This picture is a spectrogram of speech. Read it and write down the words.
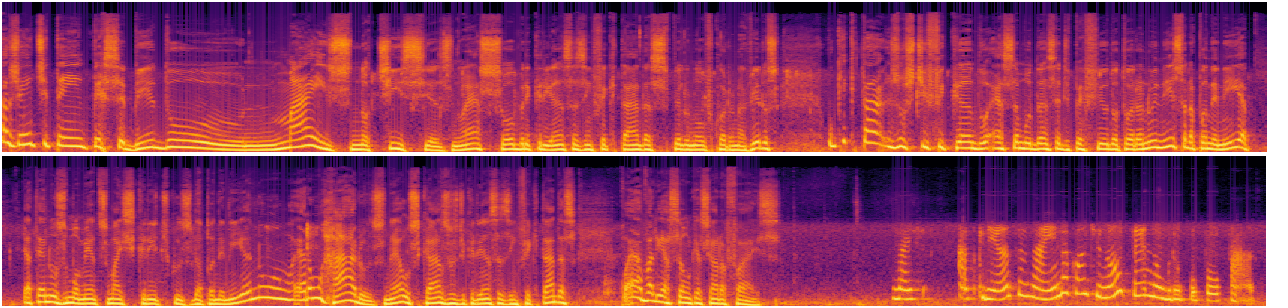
A gente tem percebido mais notícias, não é, sobre crianças infectadas pelo novo coronavírus. O que está justificando essa mudança de perfil, doutora? No início da pandemia e até nos momentos mais críticos da pandemia, não eram raros, né, os casos de crianças infectadas. Qual é a avaliação que a senhora faz? Mas as crianças ainda continuam sendo um grupo poupado.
